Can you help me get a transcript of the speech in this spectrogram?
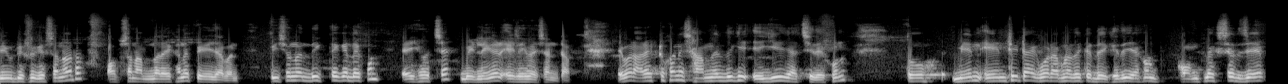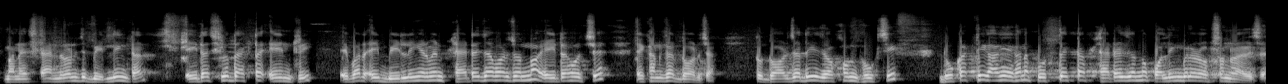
বিউটিফিকেশনের অপশন আপনারা এখানে পেয়ে যাবেন। পিছনের দিক থেকে দেখুন, এই হচ্ছে বিল্ডিং এর এলিভেশনটা এবার আরেকটুখানি সামনের দিকে এগিয়ে যাচ্ছি দেখুন। তো মেন এন্ট্রিটা একবার আপনাদেরকে দেখে দিই। এখন কমপ্লেক্সের যে মানে স্ট্যান্ডার্ড যে বিল্ডিংটার এইটা ছিল তো একটা এন্ট্রি এবার এই বিল্ডিং এর মেন ফ্ল্যাটে যাওয়ার জন্য এইটা হচ্ছে এখানকার দরজা। তো দরজা দিয়ে যখন ঢুকছি, ঢোকার ঠিক আগে এখানে প্রত্যেকটা ফ্ল্যাটের জন্য কলিং বেলের অপশন রয়েছে।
